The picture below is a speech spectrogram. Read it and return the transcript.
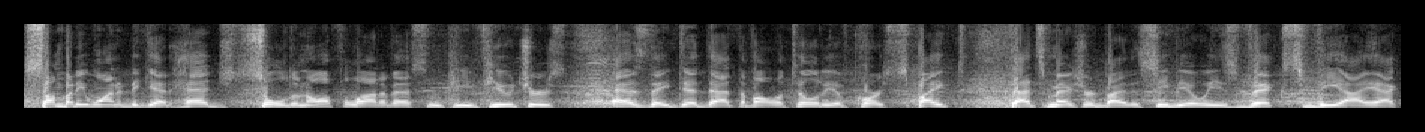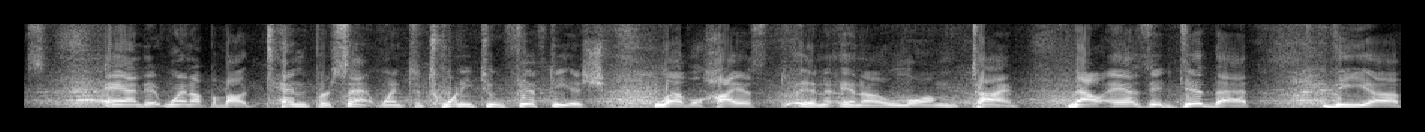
Somebody wanted to get hedged, sold an awful lot of S&P futures. As they did that, the volatility, of course, spiked. That's measured by the CBOE's VIX, VIX, and it went up about 10%, went to 2250-ish level, highest in, in a long time. Now, as it did that, the uh,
